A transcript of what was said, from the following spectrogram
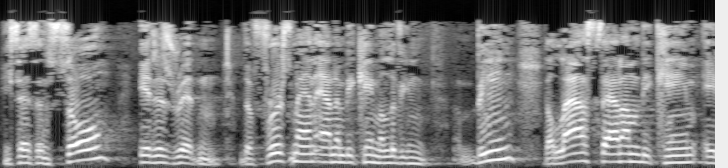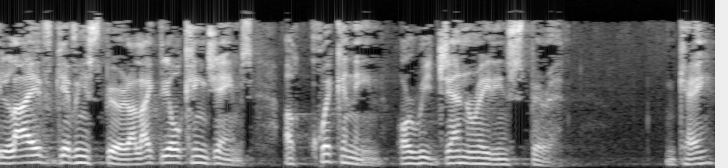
He says, and so it is written, the first man, Adam, became a living being. The last Adam became a life-giving spirit. I like the old King James. A quickening or regenerating spirit. Okay?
